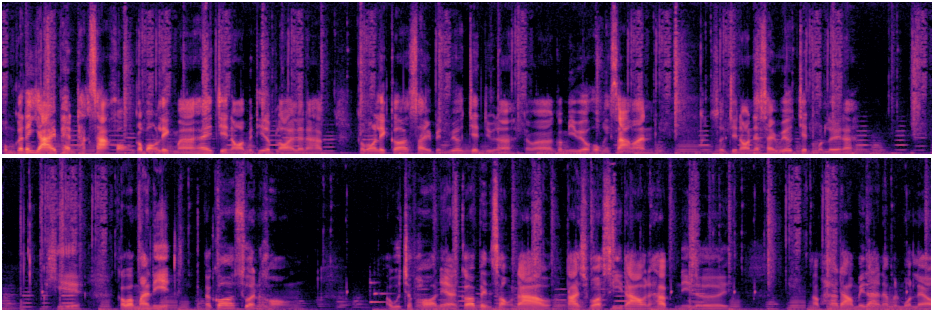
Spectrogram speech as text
ผมก็ได้ย้ายแผ่นทักษะของกระบองเหล็กมาให้เจนอตเป็นที่เรียบร้อยแล้วนะครับ กระบองเหล็กก็ใส่เป็นเวล7อยู่นะ แต่ว่าก็มีเวล6อีก3อัน ส่วนเจนอตเนี่ยใส่เวล7หมดเลยนะ โอเค ก็ประมาณนี้ แล้วก็ส่วนของอาวุธเฉพาะเนี่ยก็เป็น 2 ดาว ตาเฉพาะ 4 ดาวนะครับ นี่เลยอัพ5ดาวไม่ได้นะ มันหมดแล้ว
